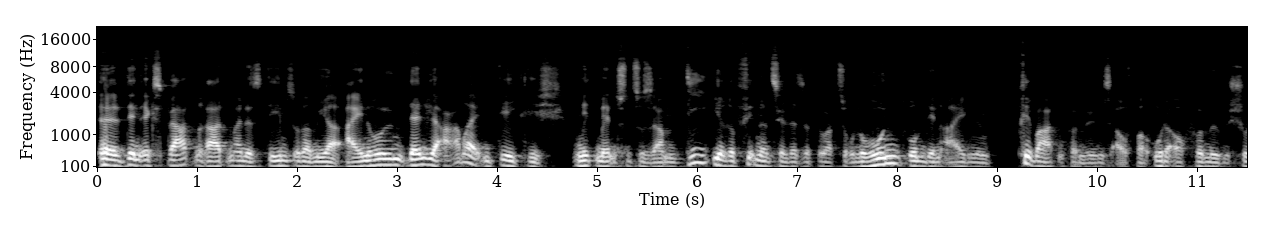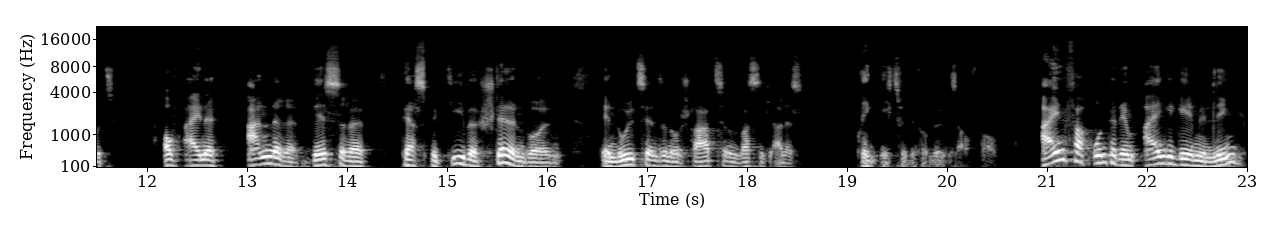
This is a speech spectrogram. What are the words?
äh, den Expertenrat meines Teams oder mir einholen, denn wir arbeiten täglich mit Menschen zusammen, die ihre finanzielle Situation rund um den eigenen privaten Vermögensaufbau oder auch Vermögensschutz auf eine andere, bessere Perspektive stellen wollen. Denn Nullzinsen und Strafzinsen und was nicht alles bringt nichts für den Vermögensaufbau. Einfach unter dem eingegebenen Link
